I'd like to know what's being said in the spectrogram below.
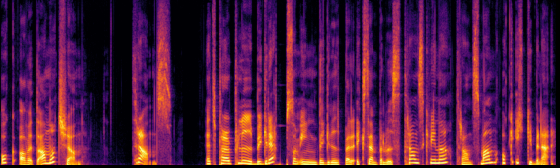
och av ett annat kön. Trans. Ett paraplybegrepp som inbegriper exempelvis transkvinna, transman och icke-binär.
